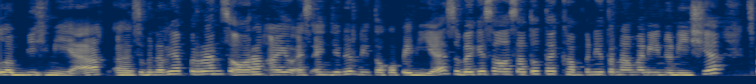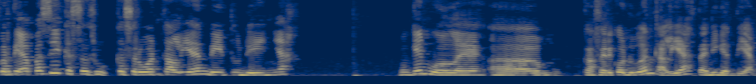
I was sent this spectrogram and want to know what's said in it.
lebih nih ya. Uh, sebenarnya peran seorang iOS engineer di Tokopedia sebagai salah satu tech company ternama di Indonesia, seperti apa sih keseru keseruan kalian day to day-nya? Mungkin boleh um, Kak Veriko duluan kali ya, tadi gantian.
